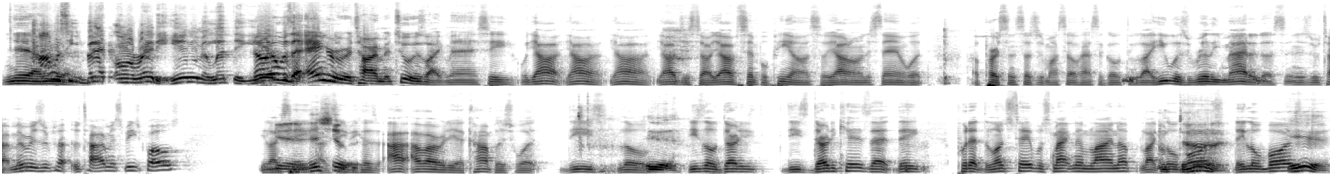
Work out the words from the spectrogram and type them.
Yeah. How is he back already? He didn't even let the year. No, it was go. an angry retirement too. It's like, man, see, well, y'all, y'all, y'all, y'all just y'all, y'all simple peons, so y'all don't understand what a person such as myself has to go through. Like he was really mad at us in his retirement. Remember his reti- retirement speech post? He like, Yeah, see, I his see, shit- because I, I've already accomplished what these little, Yeah. these little dirty, these dirty kids that they put at the lunch table, smack them, line up like I'm little done. boys. They little boys. Yeah.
